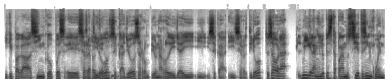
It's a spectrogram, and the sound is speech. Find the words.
y que pagaba 5, pues eh, se, retiró, retiró. se cayó, se rompió una rodilla y, y- y se, y se retiró. Entonces ahora Miguel Ángel López está pagando 7.50.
